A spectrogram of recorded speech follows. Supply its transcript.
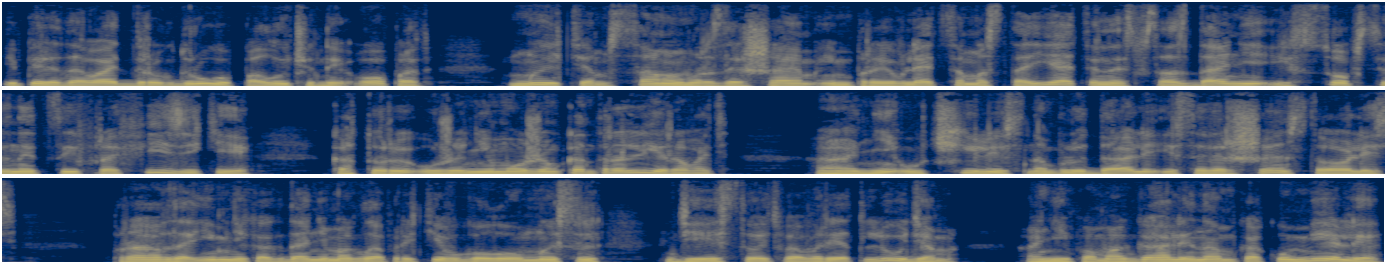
и передавать друг другу полученный опыт, мы тем самым разрешаем им проявлять самостоятельность в создании их собственной цифрофизики, которую уже не можем контролировать, а они учились, наблюдали и совершенствовались. Правда, им никогда не могла прийти в голову мысль действовать во вред людям. Они помогали нам, как умели,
